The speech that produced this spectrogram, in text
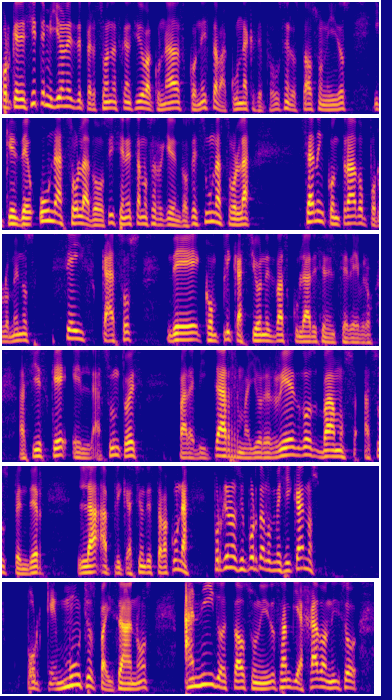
Porque de 7 millones de personas que han sido vacunadas con esta vacuna que se produce en los Estados Unidos y que es de una sola dosis, en esta no se requieren dos, es una sola, se han encontrado por lo menos seis casos de complicaciones vasculares en el cerebro. Así es que el asunto es, para evitar mayores riesgos, vamos a suspender la aplicación de esta vacuna. ¿Por qué nos importa a los mexicanos? Porque muchos paisanos han ido a Estados Unidos, han viajado, han,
